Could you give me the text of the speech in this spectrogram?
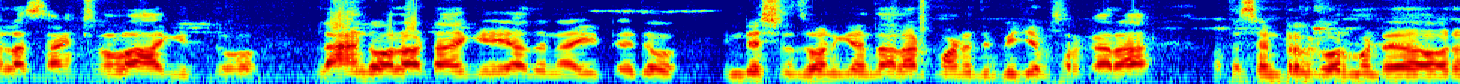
ಎಲ್ಲ ಸ್ಯಾಂಕ್ಷನ್ ಎಲ್ಲ ಆಗಿತ್ತು. ಲ್ಯಾಂಡು ಅಲಾಟ್ ಆಗಿ ಅದನ್ನು ಐಟ್ ಇದು ಇಂಡಸ್ಟ್ರಿಯಲ್ ಝೋನ್ಗೆ ಅಂತ ಅಲಾಟ್ ಮಾಡಿದ್ದು ಬಿ ಜೆ ಪಿ ಸರ್ಕಾರ ಮತ್ತು ಸೆಂಟ್ರಲ್ ಗೌರ್ಮೆಂಟ್ ಅವರ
